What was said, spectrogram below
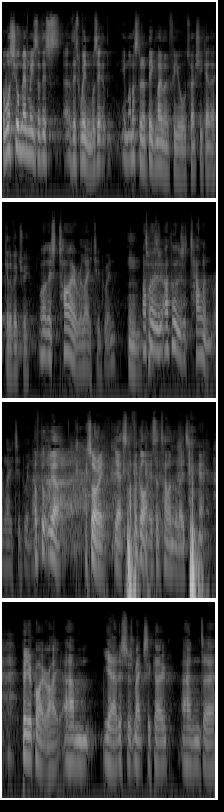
but what's your memories of this, of this win? Was it, it must have been a big moment for you all to actually get a, get a victory. Well, this tyre-related win. Mm. I, thought was, I thought it was a talent-related win. Of course, yeah. Sorry, yes, I forgot it's a talent-related. but you're quite right. Um, yeah, this was Mexico, and uh,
